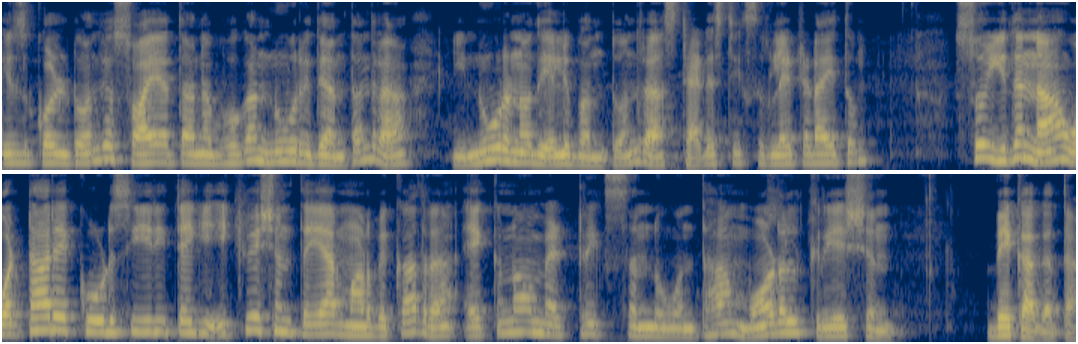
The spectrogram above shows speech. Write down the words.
is equal to ಅಂದರೆ ಸ್ವಾಯತ್ತ ಅನುಭೋಗ ನೂರಿದೆ ಅಂತಂದ್ರೆ ಈ ನೂರು ಅನ್ನೋದು ಎಲ್ಲಿ ಬಂತು ಅಂದ್ರೆ ಸ್ಟ್ಯಾಟಿಸ್ಟಿಕ್ಸ್ ರಿಲೇಟೆಡ್ ಆಯಿತು. ಸೊ ಇದನ್ನು ಒಟ್ಟಾರೆ ಕೂಡಿಸಿ ಈ ರೀತಿಯಾಗಿ ಇಕ್ವೇಷನ್ ತಯಾರು ಮಾಡಬೇಕಾದ್ರೆ ಎಕನಾಮೆಟ್ರಿಕ್ಸ್ ಅನ್ನುವಂತಹ ಮಾಡಲ್ ಕ್ರಿಯೇಷನ್ ಬೇಕಾಗತ್ತೆ.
